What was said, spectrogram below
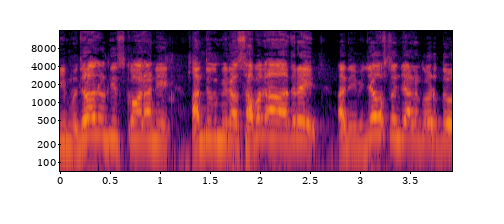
ఈ ముదిరాజులు తీసుకోవాలని అందుకు మీరు సభగా హాజరై అది విజయవంతం చేయాలని కోరుతూ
